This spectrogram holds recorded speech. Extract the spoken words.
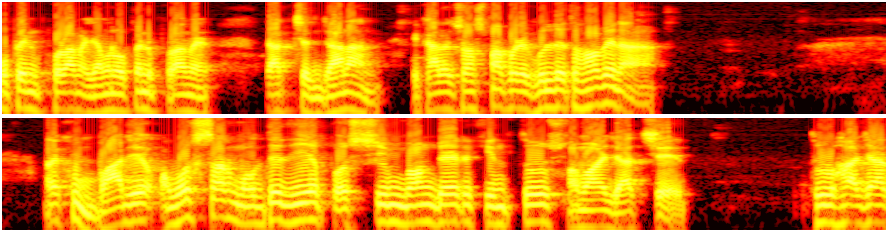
ওপেন ফোরামে যেমন ওপেন ফোরামে যাচ্ছেন, জানান। এ কালো চশমা পরে ঘুরলে তো হবে না। মানে খুব বাজে অবস্থার মধ্যে দিয়ে পশ্চিমবঙ্গের কিন্তু সময় যাচ্ছে দু হাজার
